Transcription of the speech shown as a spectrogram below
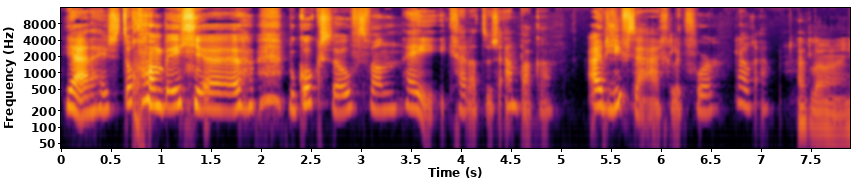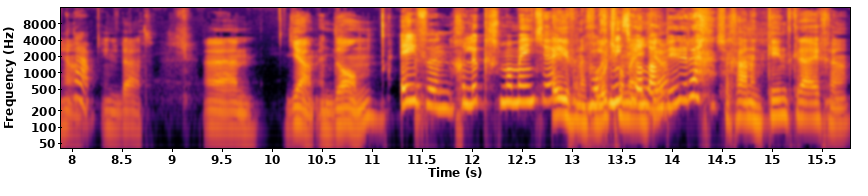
ja, dan heeft ze toch wel een beetje eh, bekokstoofd van, hé, hey, ik ga dat dus aanpakken. Uit liefde eigenlijk voor Laura. Uit Lona, ja, Ja. inderdaad. Ehm, ja, en dan, Even een geluksmomentje. Even een Het Mocht niet heel lang geluksmomentje. duren. ze gaan een kind krijgen.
